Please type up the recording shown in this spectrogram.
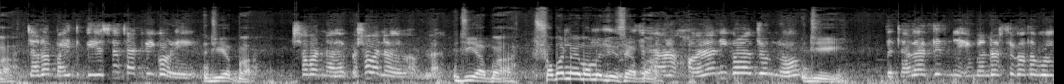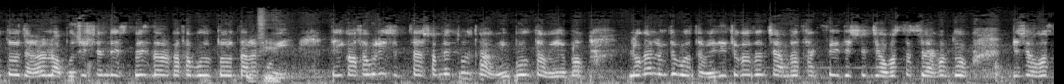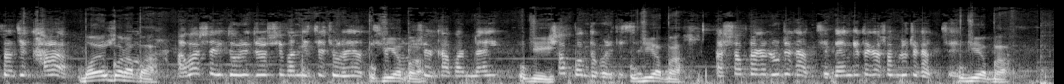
যারা বাইরে বিদেশে চাকরি করে। জি আপা। সবার নামে সবার নামে মামলা। জি আপা। সবার নামে মামলা দিয়েছে আপা। হয়রানি করার জন্য জি। যারা একদিন হিউম্যান কথা বলতো যারা অপোজিশন স্পেস দেওয়ার কথা বলতো তারা। কই? তো এই কথাগুলি তার সামনে তুলতে হবে বলতে হবে এবং লোকাল লোকদের বলতে হবে। দ্বিতীয় কথা হচ্ছে আমরা থাকতে দেশের যে অবস্থা ছিল এখন তো দেশের অবস্থা যে খারাপ। ভয়ঙ্কর আপা। আবার সেই দরিদ্র সীমার নিচে চলে যাচ্ছে মানুষের খাবার নাই। সব বন্ধ করে দিচ্ছে। জি আপা। আর সব টাকা লুটে খাচ্ছে ব্যাংকে টাকা সব লুটে খাচ্ছে। জি আপা।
